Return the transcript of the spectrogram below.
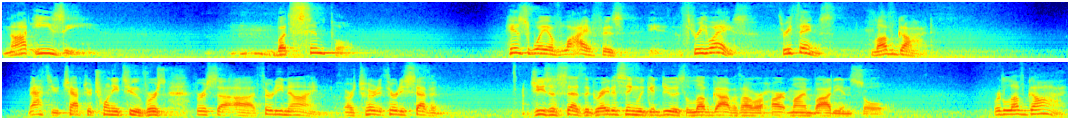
Not easy, but simple. His way of life is three ways, three things. Love God. Matthew chapter 22, verse, verse uh, uh 39 or 30, 37. Jesus says the greatest thing we can do is to love God with our heart, mind, body, and soul. We're to love God.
